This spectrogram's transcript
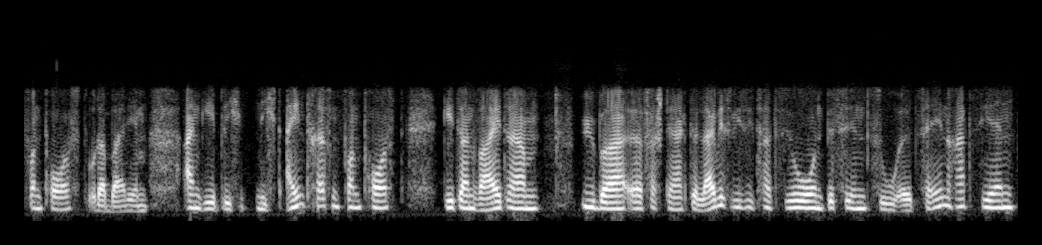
von Post oder bei dem angeblich Nicht-Eintreffen von Post, geht dann weiter über äh, verstärkte Leibesvisitation bis hin zu äh, Zellenrazzien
